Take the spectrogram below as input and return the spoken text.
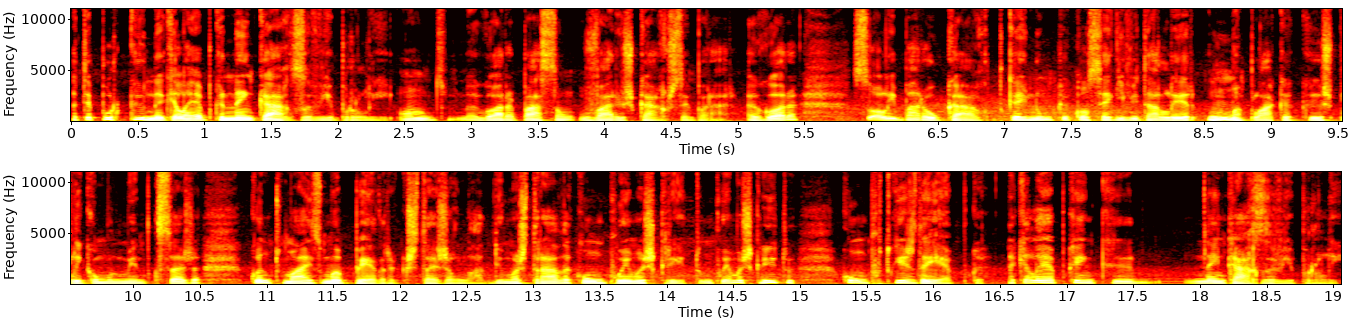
Até porque naquela época nem carros havia por ali, onde agora passam vários carros sem parar. Agora só ali para o carro de quem nunca consegue evitar ler uma placa que explica o monumento que seja, quanto mais uma pedra que esteja ao lado de uma estrada com um poema escrito. Um poema escrito com um português da época, aquela época em que nem carros havia por ali.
